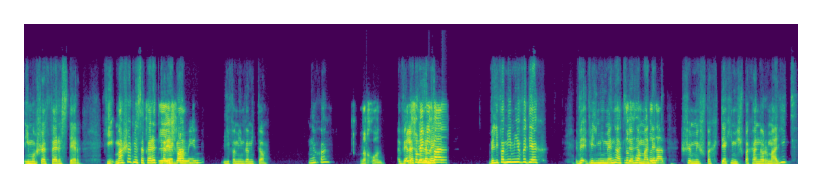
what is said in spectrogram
עם משה פרסטר. כי מה שאת מספרת כרגע, לפעמים, לפעמים גם איתו. נכון. נכון. ולפעמים ללמד- לבד, ולפעמים לבדך. ו- וממנו את לא נכון, למדת בדד. שמשפחתך היא משפחה נורמלית?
